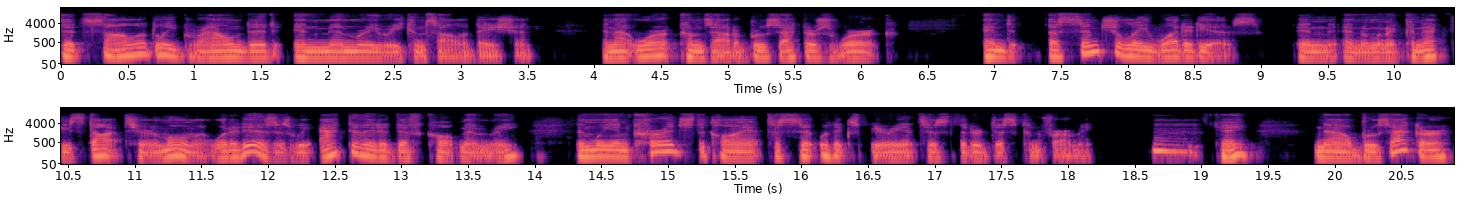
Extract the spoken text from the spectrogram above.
that's solidly grounded in memory reconsolidation. And that work comes out of Bruce Ecker's work. And essentially, what it is, and, and I'm going to connect these dots here in a moment. What it is, is we activate a difficult memory and we encourage the client to sit with experiences that are disconfirming. Mm. Okay. Now, Bruce Ecker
